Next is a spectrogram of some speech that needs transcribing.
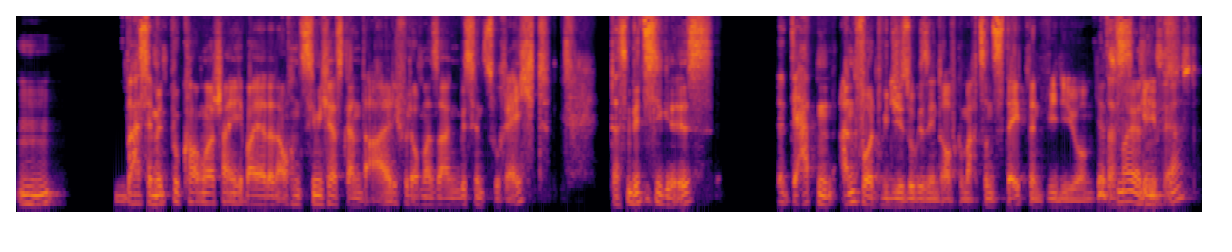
Mhm du hast ja mitbekommen wahrscheinlich, war ja dann auch ein ziemlicher Skandal. Ich würde auch mal sagen, ein bisschen zu Recht. Das Witzige ist, der hat ein Antwortvideo so gesehen drauf gemacht, so ein Statement-Video. Jetzt das neuerdings geht, erst?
